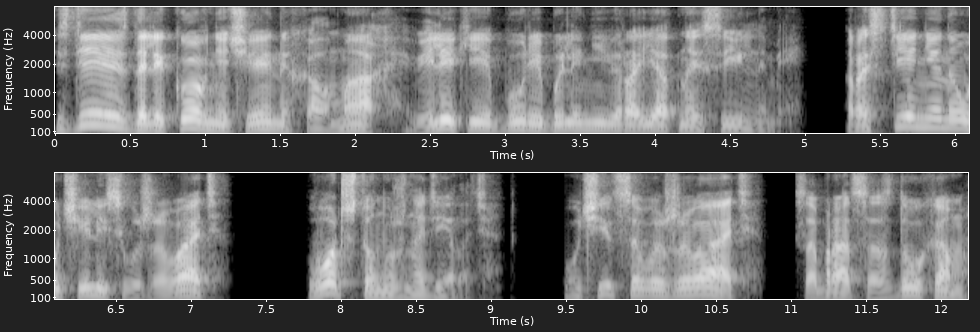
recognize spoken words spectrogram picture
Здесь, далеко в ничейных холмах, великие бури были невероятно сильными. Растения научились выживать. Вот что нужно делать. Учиться выживать, собраться с духом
